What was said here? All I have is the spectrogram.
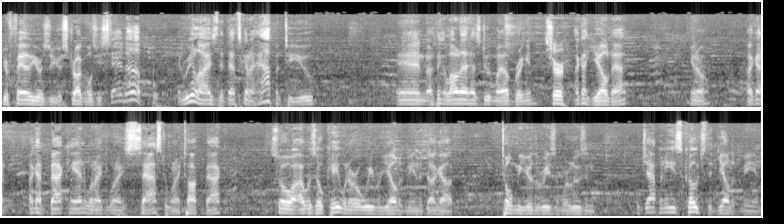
your failures or your struggles. You stand up and realize that that's going to happen to you. And I think a lot of that has to do with my upbringing. Sure. I got yelled at. You know, I got I got backhand when I when I sassed or when I talked back. So I was okay when Earl Weaver yelled at me in the dugout, told me you're the reason we're losing. The Japanese coach that yelled at me and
